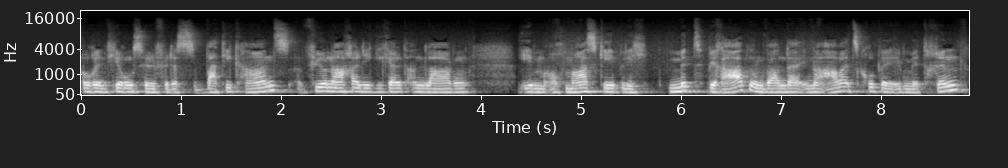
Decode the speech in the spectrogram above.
Orientierungshilfe des Vatikans für nachhaltige Geldanlagen eben auch maßgeblich mit beraten und waren da in der Arbeitsgruppe eben mit drin.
